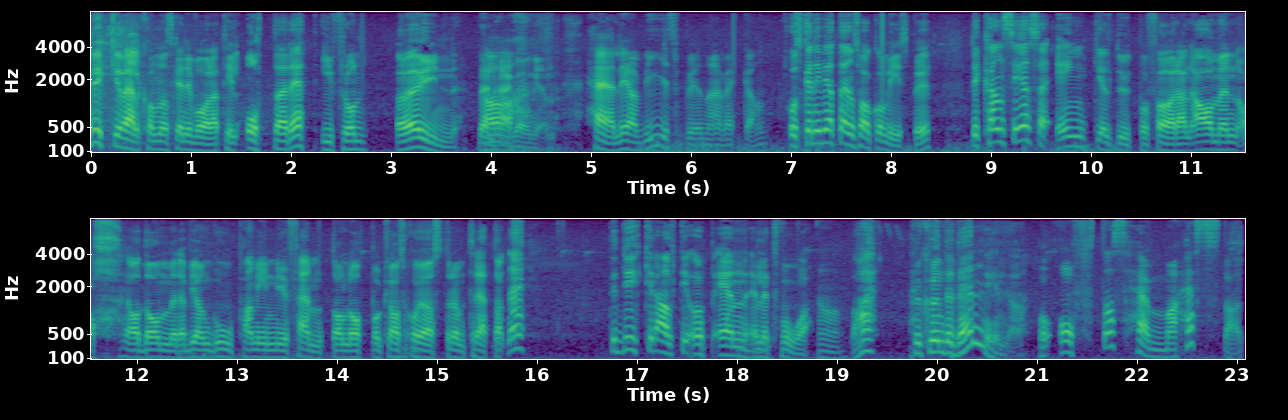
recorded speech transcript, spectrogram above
Mycket välkomna ska ni vara till 8 rätt ifrån Öjn den här Ja. gången. Härliga Visby den här veckan. Och ska ni veta en sak om Visby? Det kan se så enkelt ut på förhand. Ja men åh, ja, de, där Björn Goop han vinner ju 15 lopp och Claes Sjöström 13. Nej, det dyker alltid upp en eller två. Ja. Va? Hur kunde den vinna? Och oftast hemmahästar.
